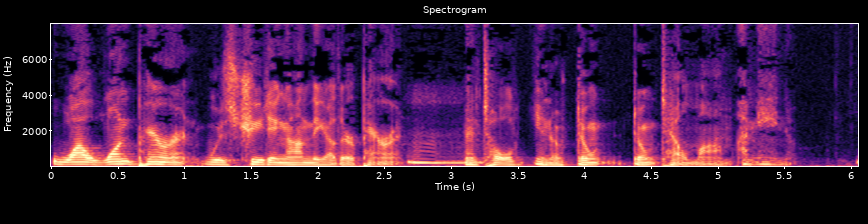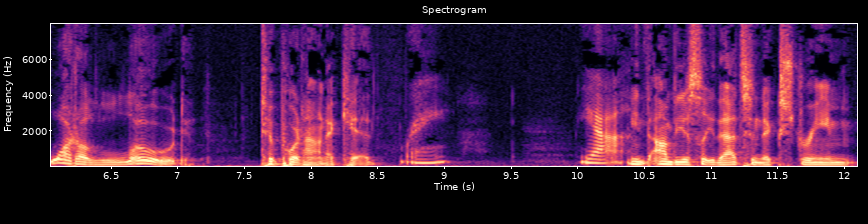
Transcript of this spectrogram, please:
while one parent was cheating on the other parent Mm. and told, you know, don't don't tell mom. I mean, what a load to put on a kid. Right. Yeah. I mean, obviously that's an extreme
